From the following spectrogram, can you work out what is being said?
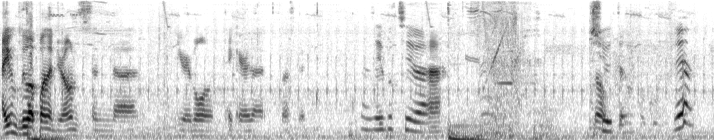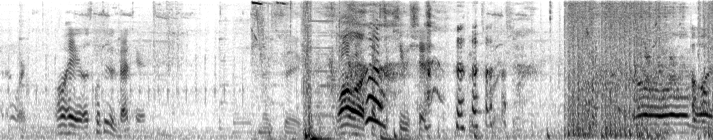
I even blew up one of the drones, and uh, you were able to take care of that. So that's good. I was able to uh, No. shoot them. Yeah, that worked. Oh, hey, let's go through this vent here. Nice save. Flawless execution. Thanks, Bryce. oh boy.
